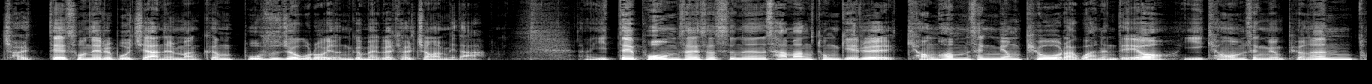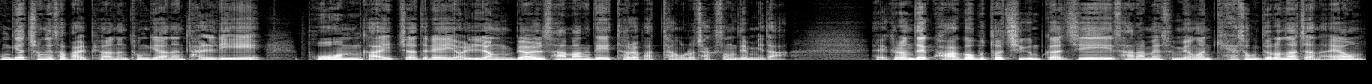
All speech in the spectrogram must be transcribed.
절대 손해를 보지 않을 만큼 보수적으로 연금액을 결정합니다. 이때 보험사에서 쓰는 사망 통계를 경험생명표라고 하는데요. 이 경험생명표는 통계청에서 발표하는 통계와는 달리 보험 가입자들의 연령별 사망 데이터를 바탕으로 작성됩니다. 예, 그런데 과거부터 지금까지 사람의 수명은 계속 늘어나잖아요.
